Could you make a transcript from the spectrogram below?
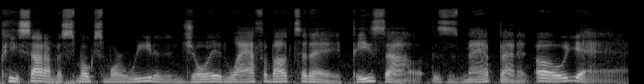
Peace out. I'm gonna smoke some more weed and enjoy and laugh about today. Peace out. This is Matt Bennett. Oh yeah.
